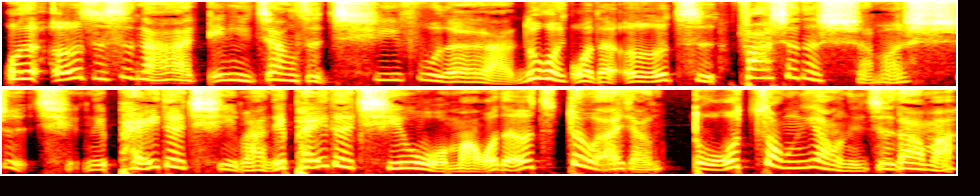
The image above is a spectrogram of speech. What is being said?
我的儿子是拿来给你这样子欺负的啦。如果我的儿子发生了什么事情，你赔得起吗？你赔得起我吗？我的儿子对我来讲多重要，你知道吗？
